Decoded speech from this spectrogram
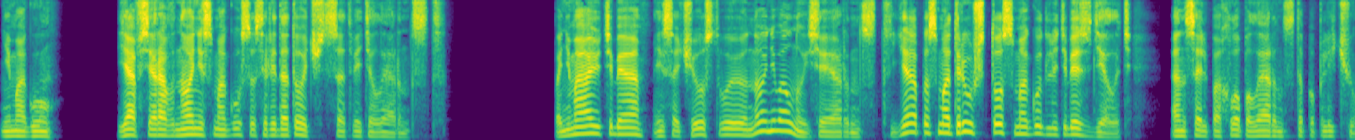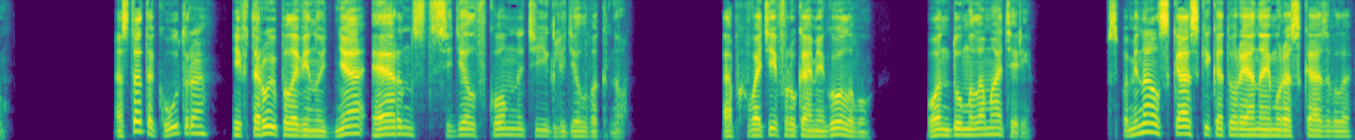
«Не могу. «Я все равно не смогу сосредоточиться», — ответил Эрнст. «Понимаю тебя и сочувствую, но не волнуйся, Эрнст. Я посмотрю, что смогу для тебя сделать». Ансель похлопал Эрнста по плечу. Остаток утра и вторую половину дня Эрнст сидел в комнате и глядел в окно. Обхватив руками голову, он думал о матери. Вспоминал сказки, которые она ему рассказывала,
